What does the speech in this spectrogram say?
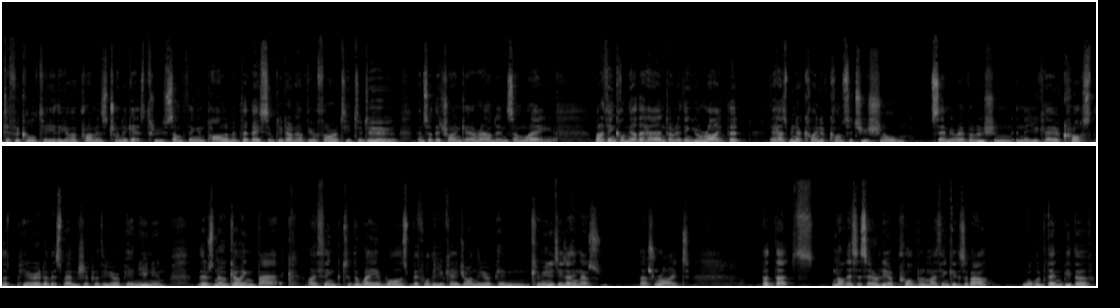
difficulty that you have a prime minister trying to get through something in parliament that they simply don't have the authority to do, and so they try and get around it in some way. But I think, on the other hand, I mean, I think you're right that there has been a kind of constitutional semi revolution in the UK across the period of its membership of the European Union. There's no going back, I think, to the way it was before the UK joined the European communities. I think that's that's right. But that's not necessarily a problem. I think it's about what would then be the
